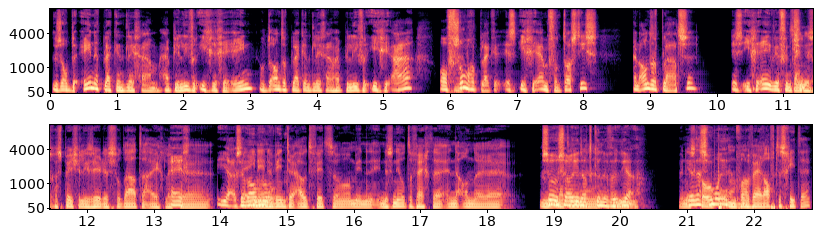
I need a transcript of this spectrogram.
Dus op de ene plek in het lichaam heb je liever IgG1, op de andere plek in het lichaam heb je liever IgA. Of sommige plekken is IgM fantastisch en andere plaatsen is IgE weer Het zijn functioneel. dus gespecialiseerde soldaten eigenlijk. Echt. eh, ja, ze de ene in een winteroutfit om in, de- in de sneeuw te vechten en de andere Zo met zou je dat eh, kunnen... een- ja. Met een Ja, scope mooi. om van ver af te schieten.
